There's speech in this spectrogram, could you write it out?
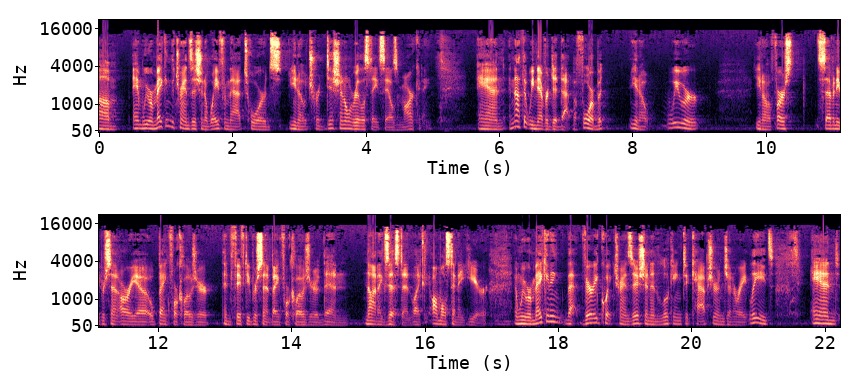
Um, and we were making the transition away from that towards, you know, traditional real estate sales and marketing. And, and not that we never did that before, but, you know, we were, you know, first 70% REO, bank foreclosure, then 50% bank foreclosure, then non existent, like almost in a year. And we were making that very quick transition and looking to capture and generate leads. And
